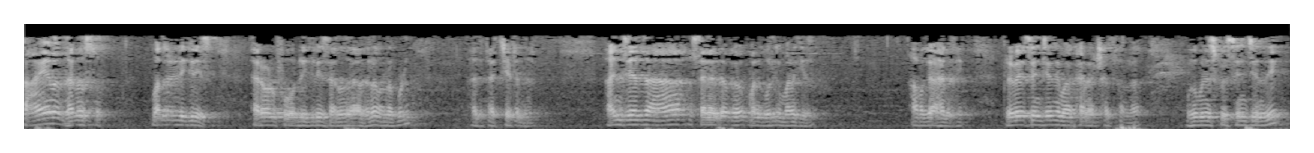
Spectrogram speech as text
సాయన ధనుస్సు మొదటి డిగ్రీస్ అరౌండ్ ఫోర్ డిగ్రీస్ అనురాధలో ఉన్నప్పుడు అది టచ్ చేయటం అంచేత సరే అది ఒక మన గురికి మనకి అవగాహనకి ప్రవేశించింది మఖ నక్షత్రంలో భూమిని స్పృశించింది.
